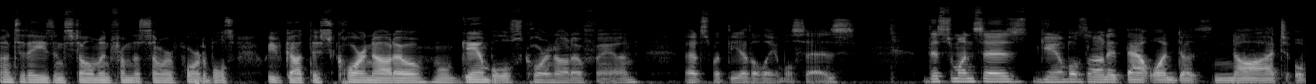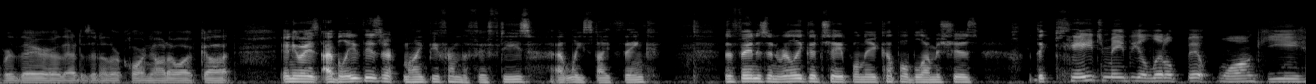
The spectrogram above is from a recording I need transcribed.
on today's installment from the Summer Portables, we've got this Coronado, well, Gamble's Coronado fan. That's what the other label says. This one says Gamble's on it. That one does not. Over there, that is another Coronado I've got. Anyways, I believe these are might be from the 50s, at least I think. The fan is in really good shape, only a couple blemishes. The cage may be a little bit wonky,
